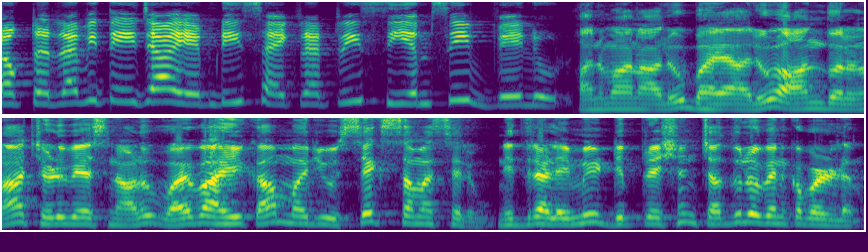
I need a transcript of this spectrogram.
Doctor Raviteja MD psychiatry CMC Vellore. అనుమానాలు భయాలు ఆందోళన చెడు వ్యసనాలు వైవాహిక మరియు సెక్స్ సమస్యలు నిద్రలేమి డిప్రెషన్ చదువులో వెనుకబడడం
